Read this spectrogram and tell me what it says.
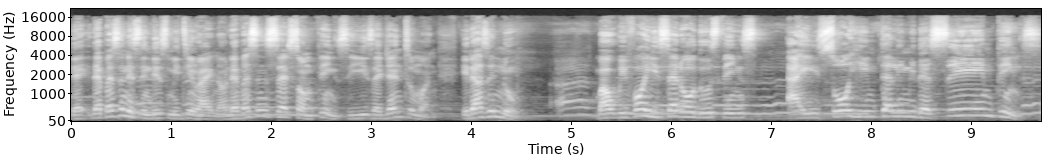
the, the person is in this meeting right now. The person said some things. He is a gentleman, he doesn't know. But before he said all those things, I saw him telling me the same things.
